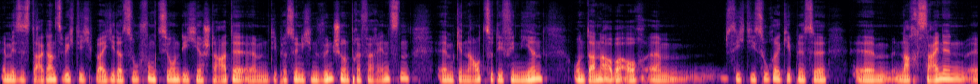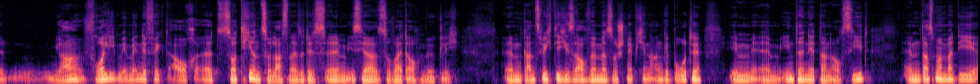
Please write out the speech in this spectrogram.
ähm, ist es da ganz wichtig, bei jeder Suchfunktion, die ich hier starte, ähm, die persönlichen Wünsche und Präferenzen ähm, genau zu definieren und dann aber auch ähm, sich die Suchergebnisse ähm, nach seinen äh, ja, Vorlieben im Endeffekt auch äh, sortieren zu lassen. Also das ähm, ist ja soweit auch möglich. Ähm, ganz wichtig ist auch, wenn man so Schnäppchenangebote im ähm, Internet dann auch sieht, ähm, dass man mal die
